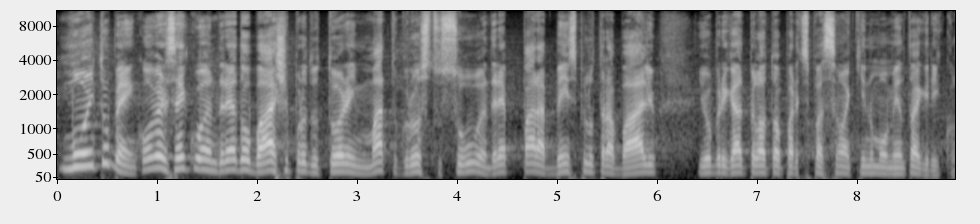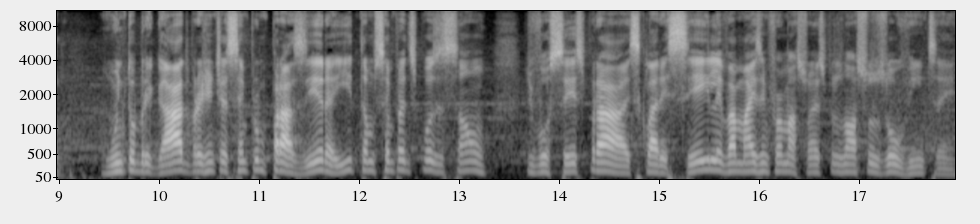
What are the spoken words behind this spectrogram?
Muito bem, conversei com o André Dobachi, produtor em Mato Grosso do Sul. André, parabéns pelo trabalho e obrigado pela tua participação aqui no Momento Agrícola. Muito obrigado, para a gente é sempre um prazer aí, estamos sempre à disposição de vocês para esclarecer e levar mais informações para os nossos ouvintes aí.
